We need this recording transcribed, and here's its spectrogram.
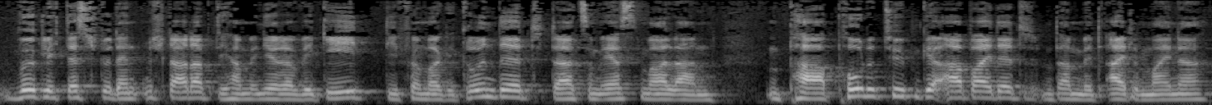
wirklich das Studenten-Startup. Die haben in ihrer WG die Firma gegründet, da zum ersten Mal an ein paar Prototypen gearbeitet und dann mit Idle Miner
